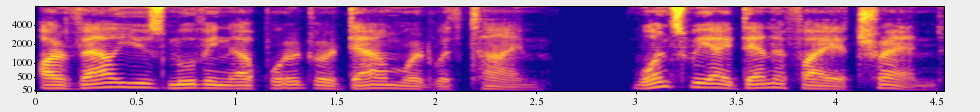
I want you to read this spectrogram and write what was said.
Are values moving upward or downward with time? Once we identify a trend,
